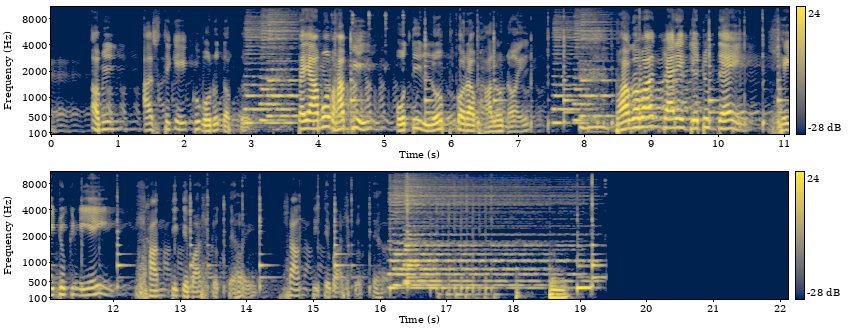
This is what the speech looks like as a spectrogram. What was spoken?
আমি আজ থেকে খুব অনুতপ্ত। তাই আমিও ভাবছি অতি লোভ করা ভালো নয়। ভগবান যারে যেটুক দেয় সেইটুক নিয়েই শান্তিতে বাস করতে হয় শান্তিতে বাস করতে হয়।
